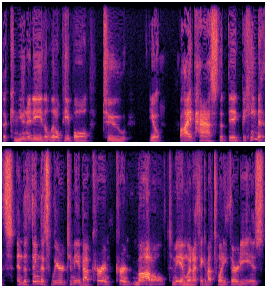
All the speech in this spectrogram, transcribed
the community, the little people to you know bypass the big behemoths. And the thing that's weird to me about current current model to me and when I think about 2030 is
